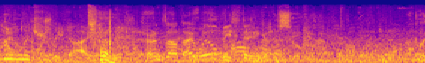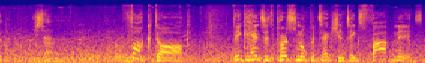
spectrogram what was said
I will truly die. Turns out I will be staying at the Soviet after all. Good? You set? Fuck, dog. Think Hansen's personal protection takes five minutes.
